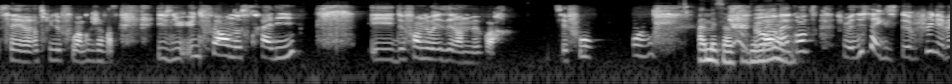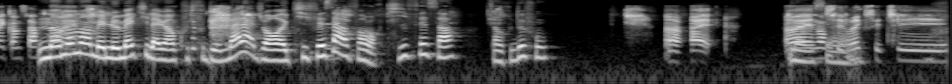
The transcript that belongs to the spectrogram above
C'est un truc de fou, hein, quand je pense. Il est venu une fois en Australie et deux fois en Nouvelle-Zélande me voir. C'est fou. Ah, mais c'est un truc de malade. Je me compte, je me dis, ça n'existe plus, les mecs comme ça. Non, non, non, mais le mec, il a eu un coup de foudre de malade. Genre, qui fait ça? Enfin, genre, qui fait ça? C'est un truc de fou. Ah, ouais. Ouais, non, c'est vrai que c'était.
